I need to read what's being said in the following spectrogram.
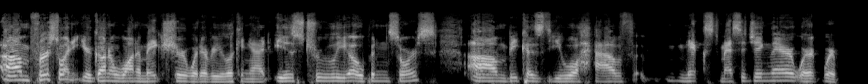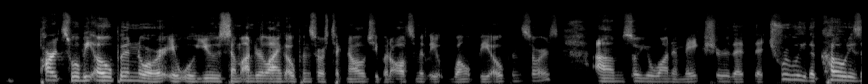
Um, first one, you're going to want to make sure whatever you're looking at is truly open source um, because you will have mixed messaging there where, where parts will be open or it will use some underlying open source technology, but ultimately it won't be open source. Um, so you'll want to make sure that, that truly the code is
